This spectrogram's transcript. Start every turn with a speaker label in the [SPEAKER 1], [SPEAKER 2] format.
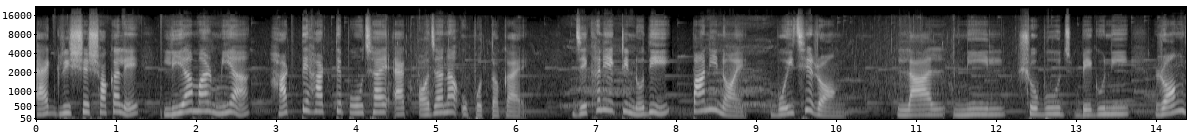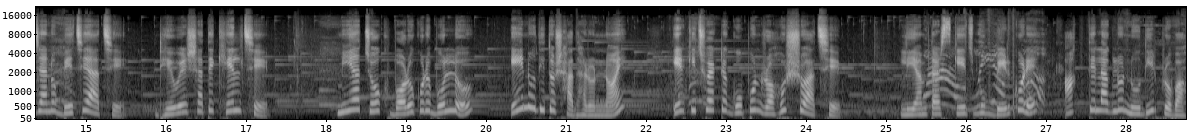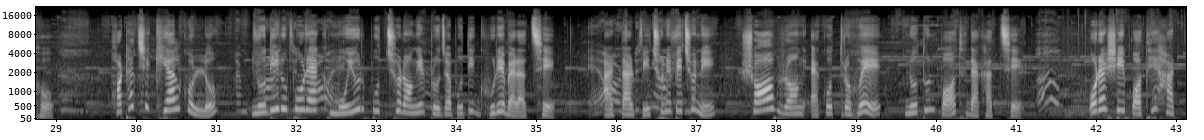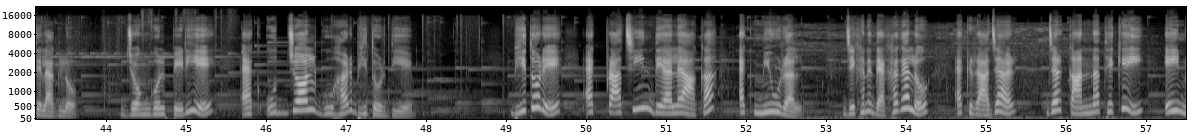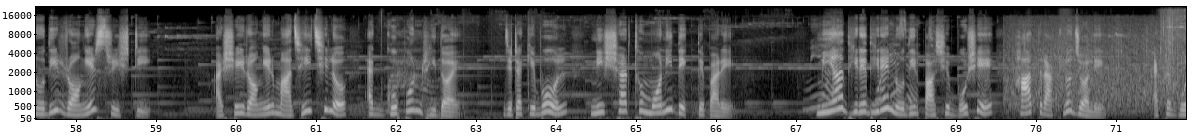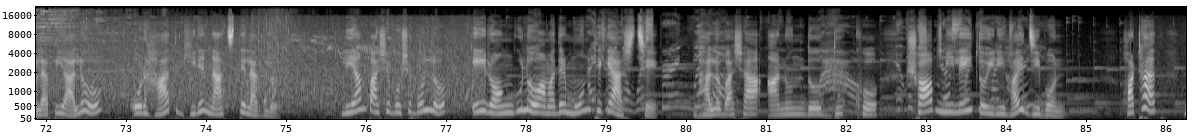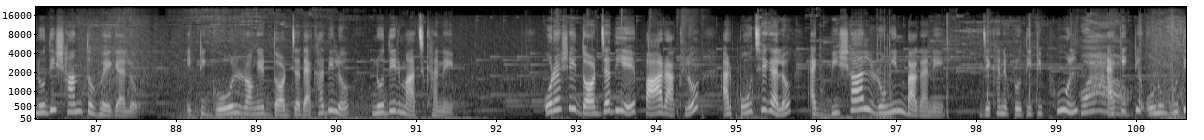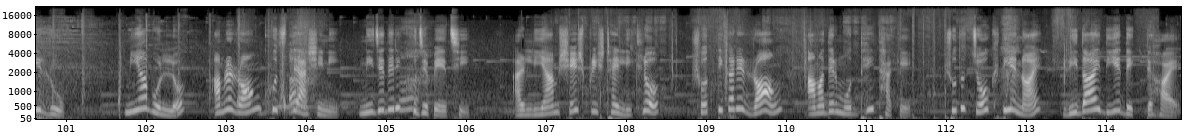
[SPEAKER 1] এক গ্রীষ্মের সকালে লিয়াম আর মিয়া হাঁটতে হাঁটতে পৌঁছায় এক অজানা উপত্যকায়, যেখানে একটি নদী পানি নয়, বইছে রং। লাল, নীল, সবুজ, বেগুনি রং যেন বেঁচে আছে, ঢেউয়ের সাথে খেলছে। মিয়া চোখ বড় করে বলল, এ নদী তো সাধারণ নয়, এর কিছু একটা গোপন রহস্য আছে। লিয়াম তার স্কেচবুক বের করে আঁকতে লাগল নদীর প্রবাহ। হঠাৎ সে খেয়াল করল নদীর উপর এক ময়ূর পুচ্ছ রঙের প্রজাপতি ঘুরে বেড়াচ্ছে আর তার পেছনে পেছনে সব রং একত্র হয়ে নতুন পথ দেখাচ্ছে। ওরা সেই পথে হাঁটতে লাগল জঙ্গল পেরিয়ে এক উজ্জ্বল গুহার ভিতর দিয়ে। ভিতরে এক প্রাচীন দেয়ালে আঁকা এক মিউরাল যেখানে দেখা গেল এক রাজার যার কান্না থেকেই এই নদীর রঙের সৃষ্টি। আর সেই রঙের মাঝেই ছিল এক গোপন হৃদয়, যেটা কেবল নিঃস্বার্থ মনই দেখতে পারে। মিয়া ধীরে ধীরে নদীর পাশে বসে হাত রাখল জলে। একটা গোলাপি আলো ওর হাত ঘিরে নাচতে লাগল। লিয়াম পাশে বসে বলল, এই রঙগুলো আমাদের মন থেকে আসছে। ভালোবাসা, আনন্দ, দুঃখ, সব মিলেই তৈরি হয় জীবন। হঠাৎ নদী শান্ত হয়ে গেল। একটি গোল রঙের দরজা দেখা দিল নদীর মাঝখানে। ওরা সেই দরজা দিয়ে পা রাখল আর পৌঁছে গেল এক বিশাল রঙিন বাগানে যেখানে প্রতিটি ফুল এক একটি অনুভূতির রূপ। মিয়া বলল আমরা রং খুঁজতে আসিনি নিজেদেরই খুঁজে পেয়েছি। আর লিয়াম শেষ পৃষ্ঠায় লিখল সত্যিকারের রং আমাদের মধ্যেই থাকে শুধু চোখ দিয়ে নয় হৃদয় দিয়ে দেখতে হয়।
